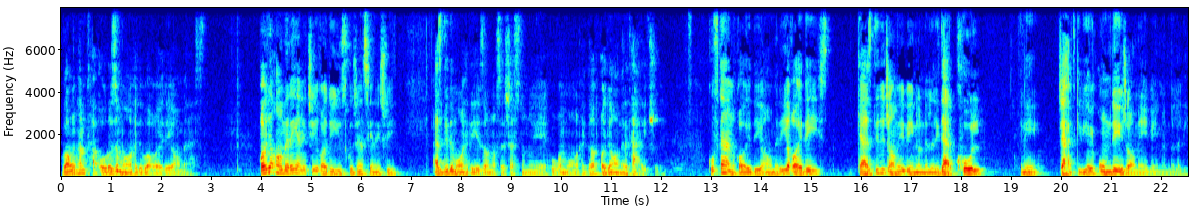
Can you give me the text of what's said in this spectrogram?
و اون هم تعارض معاهده با قاعده عامر است. قاعده آمره یعنی چی؟ قاعده یوسکوجنس یعنی چی؟ از دید معاهده 1969 حقوق معاهدات قاعده آمره تعریف شده. گفتن قاعده آمره یه قاعده است که از دید جامعه بین المللی در کل یعنی جهتگیری های عمده جامعه بین المللی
